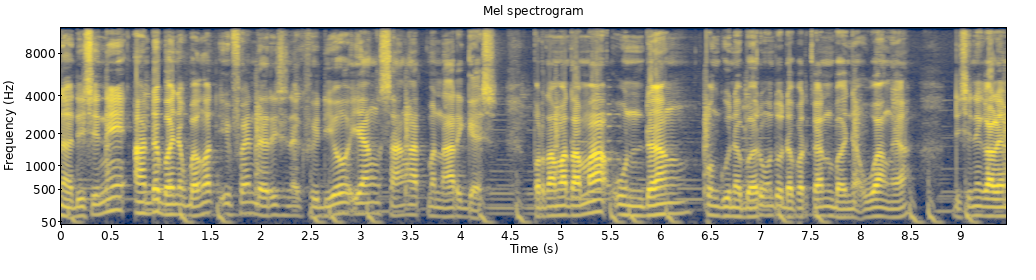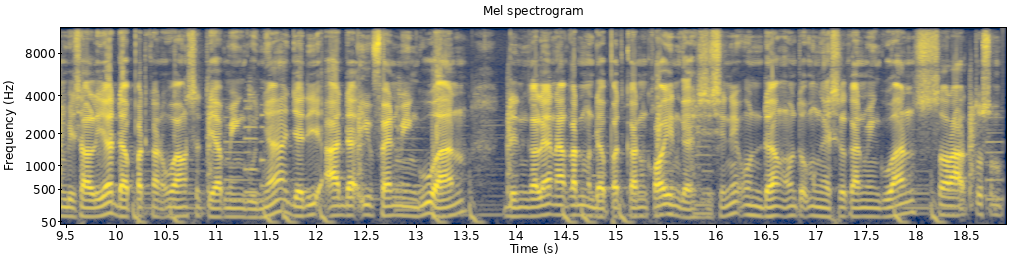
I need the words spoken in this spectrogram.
Nah, di sini ada banyak banget event dari Snack Video yang sangat menarik, guys. Pertama-tama undang pengguna baru untuk dapatkan banyak uang ya. Di sini kalian bisa lihat dapatkan uang setiap minggunya. Jadi ada event mingguan dan kalian akan mendapatkan koin, guys. Di sini undang untuk menghasilkan mingguan 140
